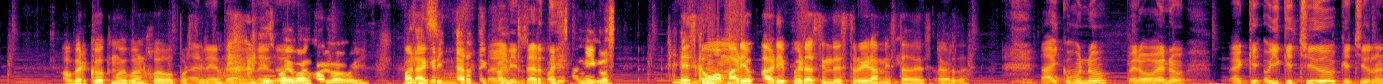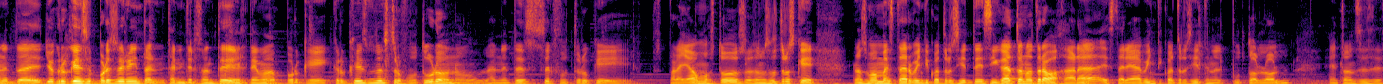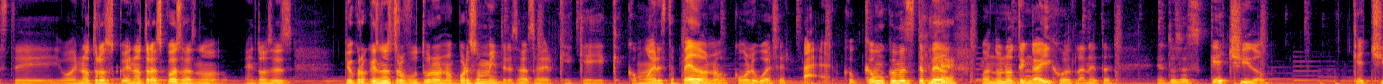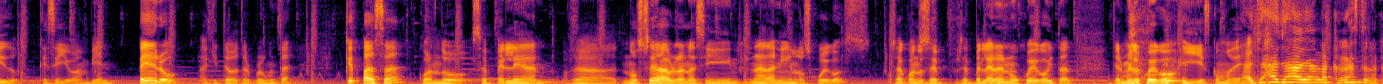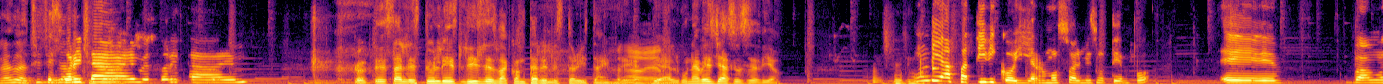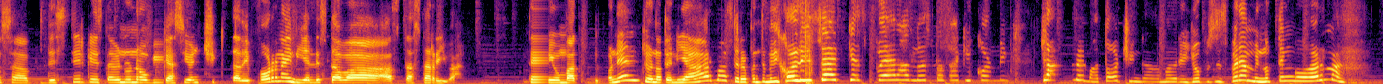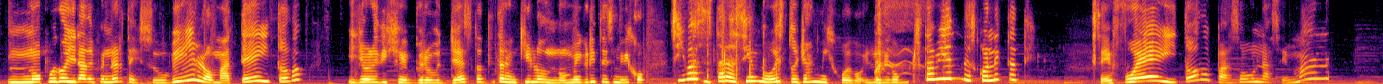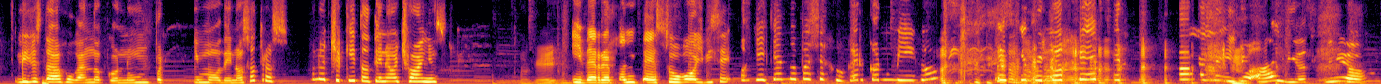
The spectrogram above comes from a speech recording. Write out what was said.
Overcook, muy buen juego, por la cierto. neta, es muy buen juego, güey. Para gritarte Para con gritarte. tus mejores amigos. Es como Mario Party, pero sin destruir amistades, la verdad. Ay, cómo no, pero bueno. qué- oye, qué chido, qué chido, la neta. Yo creo que es, por eso era tan, tan interesante el tema, porque creo que es nuestro futuro, ¿no? La neta es el futuro que pues, para allá vamos todos. O sea, nosotros que nos mama estar 24-7, si Gato no trabajara, estaría 24-7 en el puto LOL. Entonces, este, o en, otros, en otras cosas, ¿no? Entonces, yo creo que es nuestro futuro, ¿no? Por eso me interesaba saber qué, qué, qué- cómo era este pedo, ¿no? ¿Cómo le voy a hacer? Ah, ¿cómo, ¿Cómo es este pedo cuando uno tenga hijos, la neta? Entonces, qué chido qué chido que se llevan bien. Pero, aquí te otra pregunta. ¿Qué pasa cuando se pelean? O sea, no se hablan así nada ni en los juegos. O sea, cuando se, se pelean en un juego y tal, termina el juego y es como de, ah, ya, ya, ya, la cagaste, la cagaste, la chicha, Story chingada". time, story time. Contéstales tú, Liz. Liz les va a contar el story time. De, alguna vez ya sucedió. Un día fatídico y hermoso al mismo tiempo. Eh, vamos a decir que estaba en una ubicación chiquita de Fortnite y él estaba hasta hasta arriba. Tenía un battle con él, yo no tenía armas, de repente me dijo, Lizette, ¿qué esperas? No estás aquí conmigo. Ya me mató, chingada madre. Y yo, pues espérame, no tengo armas. No puedo ir a defenderte. Subí, lo maté y todo. Y yo le dije, pero ya estate tranquilo, no me grites. Y me dijo, si vas a estar haciendo esto ya en mi juego. Y le digo, está bien, desconéctate. Se fue y todo, pasó una semana. Y yo estaba jugando con un primo de nosotros, uno chiquito, tiene ocho años. Y de repente subo y dice, oye, ¿ya no vas a jugar conmigo? Es que me enojé, perdóname. Y yo, ay, Dios mío.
